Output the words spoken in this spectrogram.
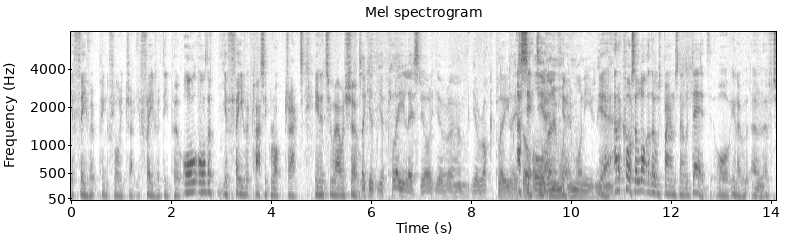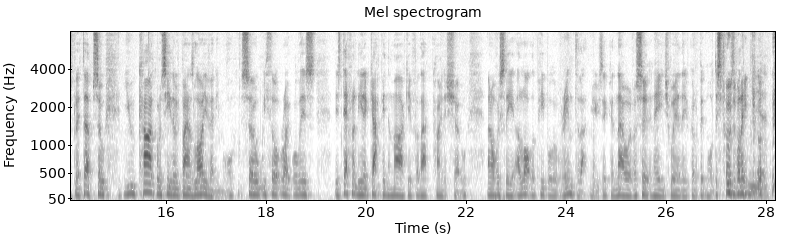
your favorite Pink Floyd track, your favorite Deep Purple, all all the your favorite classic rock tracks in a two-hour show. It's like your, your playlist, your your um, your rock playlist, That's all, it, all yeah, done in, one yeah. in one evening. Yeah. and of course, a lot of those bands now are dead, or you know, uh, Mm. have split up. So you can't go and see those bands live anymore. So we thought, right, well, there's there's definitely a gap in the market for that kind of show, and obviously, a lot of the people that were into that music are now of a certain age where they've got a bit more disposable income. Yeah.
